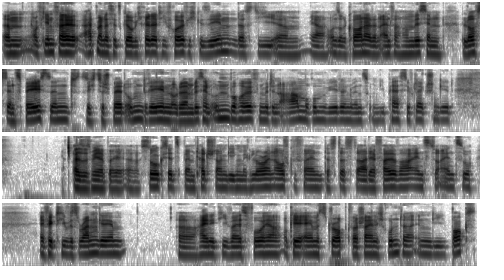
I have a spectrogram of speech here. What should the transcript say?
Ähm, auf jeden Fall hat man das jetzt, glaube ich, relativ häufig gesehen, dass die, ähm, ja, unsere Corner dann einfach noch ein bisschen lost in space sind, sich zu spät umdrehen oder ein bisschen unbeholfen mit den Armen rumwedeln, wenn es um die Pass Deflection geht. Also ist mir bei äh, Stokes jetzt beim Touchdown gegen McLaurin aufgefallen, dass das da der Fall war, 1 zu 1 so. Effektives Run-Game. Äh, Heineke weiß vorher, okay, Amos droppt wahrscheinlich runter in die Box.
